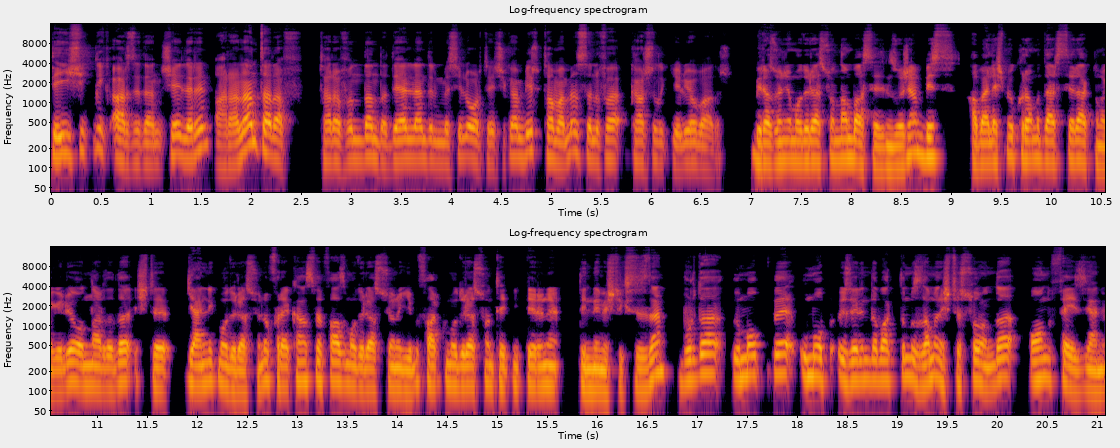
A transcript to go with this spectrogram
değişiklik arz eden şeylerin aranan taraf tarafından da değerlendirilmesiyle ortaya çıkan bir tamamen sınıfa karşılık geliyor Bahadır. Biraz önce modülasyondan bahsettiniz hocam. Biz haberleşme kuramı dersleri aklıma geliyor. Onlarda da işte genlik modülasyonu, frekans ve faz modülasyonu gibi farklı modülasyon tekniklerini dinlemiştik sizden. Burada IMOP ve UMOP özelinde baktığımız zaman işte sonunda on phase yani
